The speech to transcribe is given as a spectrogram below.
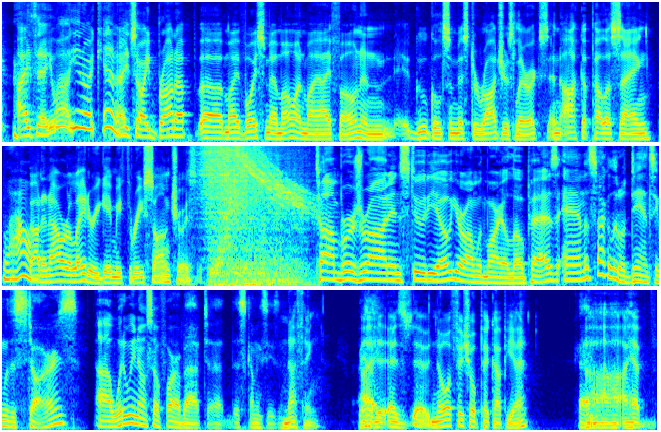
I said, well, you know, I can. I, so I brought up uh, my voice memo on my iPhone and Googled some Mr. Rogers lyrics and a cappella sang. Wow. About an hour later, he gave me three song choices. Tom Bergeron in studio. You're on with Mario Lopez, and let's talk a little Dancing with the Stars. Uh, what do we know so far about uh, this coming season? Nothing. Uh, as uh, no official pickup yet. Okay. Uh, I have.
